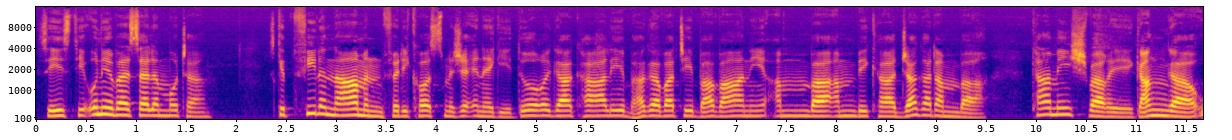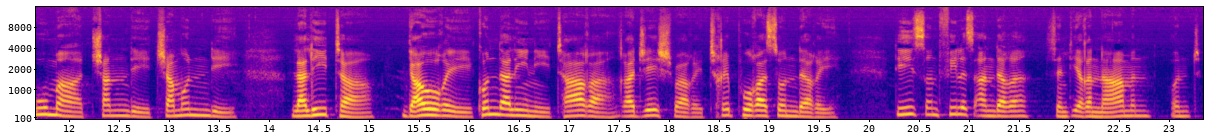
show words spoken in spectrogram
Sie ist die universelle Mutter. Es gibt viele Namen für die kosmische Energie. Durga, Kali, Bhagavati, Bhavani, Amba, Ambika, Jagadamba, Kamishwari, Ganga, Uma, Chandi, Chamundi, Lalita, Gauri, Kundalini, Tara, Rajeshwari, Tripura Sundari. Dies und vieles andere sind ihre Namen und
